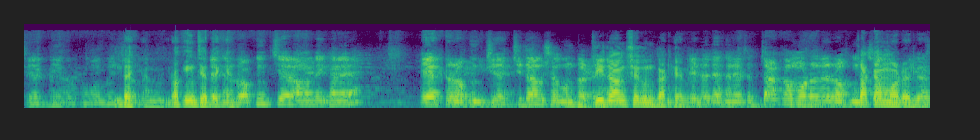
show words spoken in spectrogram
চেয়ার নিয়ে কথা বলবেন দেখেন রকিং চেয়ার দেখেন রকিং চেয়ার আমাদের এখানে একটা রকিং চেয়ার চিটাং সেগুন কাঠের। চিটাং সেগুন কাঠের। এটা দেখেন এটা চাকা মডেলের রকিং চাকা মডেলের।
